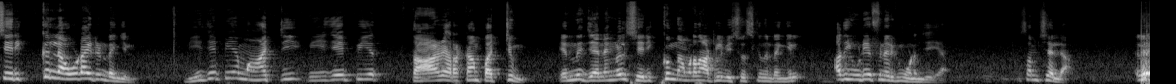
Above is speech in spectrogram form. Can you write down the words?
ശരിക്കും ലൗഡായിട്ടുണ്ടെങ്കിൽ ബി ജെ പിയെ മാറ്റി ബി ജെ പിയെ താഴെ ഇറക്കാൻ പറ്റും എന്ന് ജനങ്ങൾ ശരിക്കും നമ്മുടെ നാട്ടിൽ വിശ്വസിക്കുന്നുണ്ടെങ്കിൽ അത് യു ഡി എഫിനായിരിക്കും ഗുണം ചെയ്യാം സംശയമല്ല അല്ലേ?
